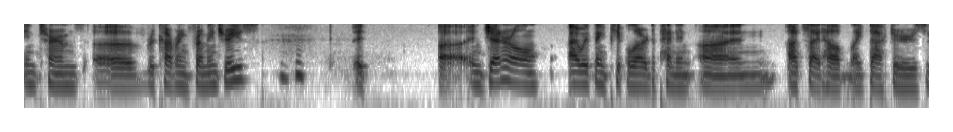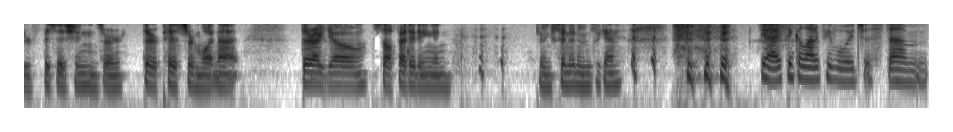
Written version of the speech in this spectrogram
in terms of recovering from injuries. Mm-hmm. It, uh, in general, I would think people are dependent on outside help, like doctors or physicians or therapists or whatnot. There I go, self editing and doing synonyms again. Yeah, I think a lot of people would just um,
